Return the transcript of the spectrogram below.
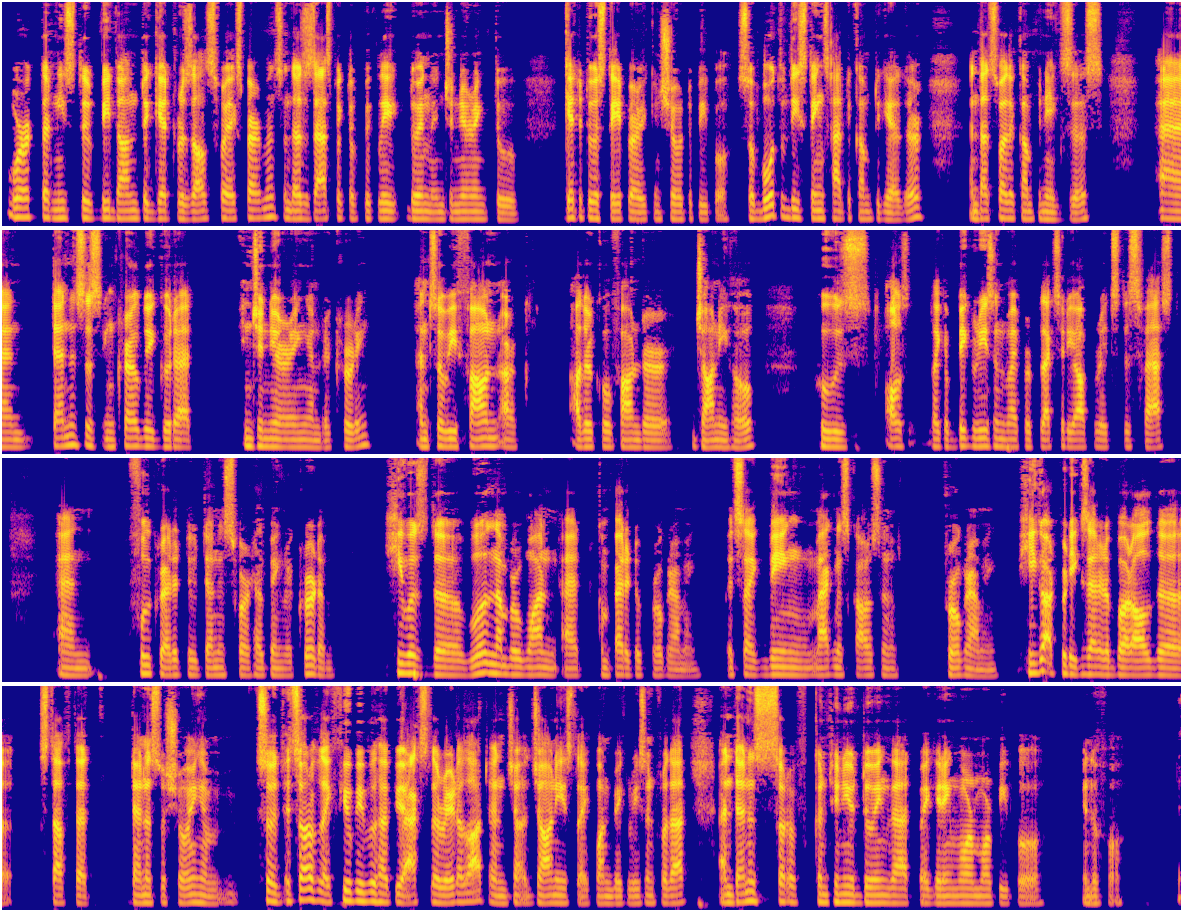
work that needs to be done to get results for experiments. And there's this aspect of quickly doing the engineering to get it to a state where you can show it to people. So both of these things had to come together. And that's why the company exists. And Denis is incredibly good at engineering and recruiting. And so we found our other co-founder, Johnny Ho, who's also like a big reason why Perplexity operates this fast. And full credit to Denis for helping recruit him. He was the world number one at competitive programming. It's like being Magnus Carlsen of programming. He got pretty excited about all the stuff that Denis was showing him. So it's sort of like few people help you accelerate a lot. And jo- Johnny is like one big reason for that. And Denis sort of continued doing that by getting more and more people in the fall.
